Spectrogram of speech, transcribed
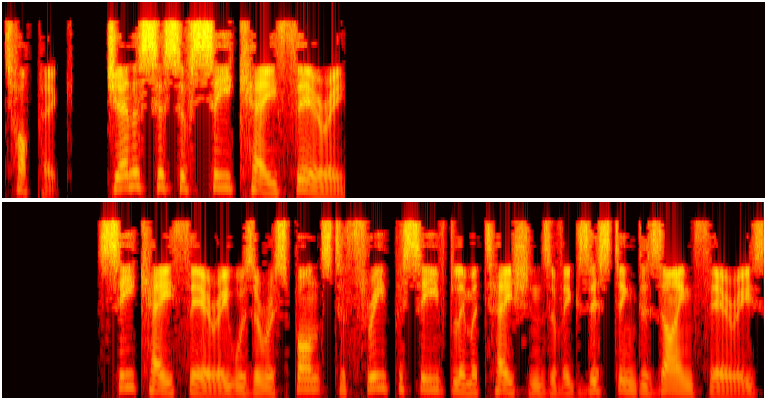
Topic: Genesis of CK theory. CK theory was a response to three perceived limitations of existing design theories,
